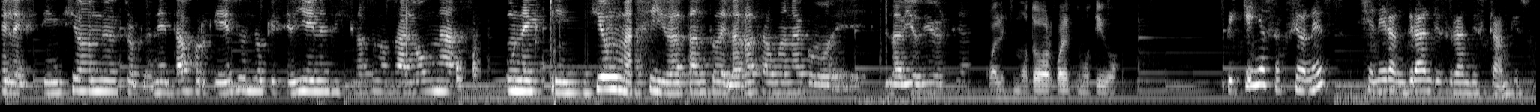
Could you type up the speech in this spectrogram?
De la extinción de nuestro planeta, porque eso es lo que se viene si no hacemos algo, una, una extinción masiva tanto de la raza humana como de la biodiversidad. ¿Cuál es tu motor? ¿Cuál es tu motivo? Pequeñas acciones generan grandes, grandes cambios.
